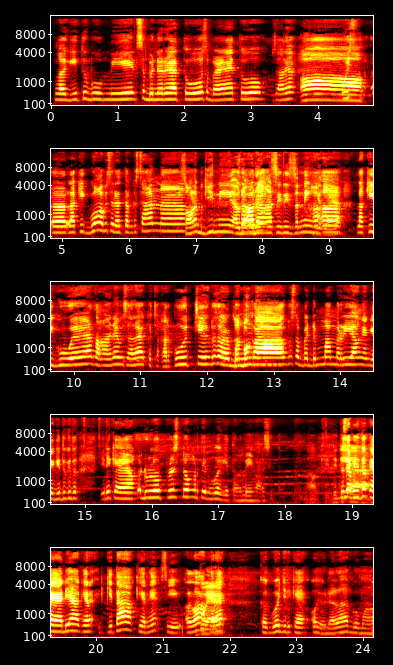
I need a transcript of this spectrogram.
nggak gitu bumin sebenarnya tuh sebenarnya tuh misalnya Oh. wis eh, laki gue nggak bisa datang ke sana Soalnya begini, udah Soalnya- udah ngasih reasoning gitu Ha-ha. ya. Laki gue tangannya misalnya kecakar kucing terus sampai bengkak, bengkak. terus sampai demam, meriang yang kayak gitu-gitu. Jadi kayak dulu please dong ngertiin gue gitu lebih arah situ. Oke, jadi Terus habis ya, itu kayak dia akhirnya kita akhirnya si lo Gue. akhirnya ke gue jadi kayak oh ya udahlah gue maafin,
